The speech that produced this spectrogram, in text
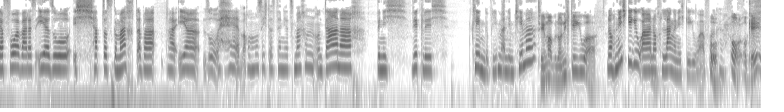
Davor war das eher so, ich habe das gemacht, aber war eher so, hä, warum muss ich das denn jetzt machen? Und danach bin ich wirklich kleben geblieben an dem Thema. Thema, aber noch nicht GUA. Noch nicht GUA, noch lange nicht GUA. Oh, oh, okay.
